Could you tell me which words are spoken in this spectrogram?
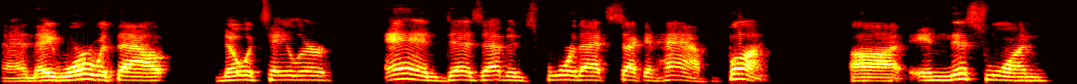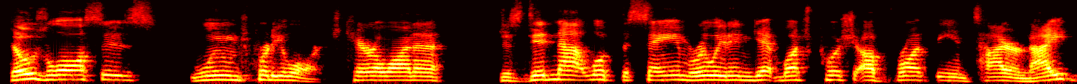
And they were without Noah Taylor and Des Evans for that second half. But uh, in this one, those losses loomed pretty large. Carolina just did not look the same, really didn't get much push up front the entire night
